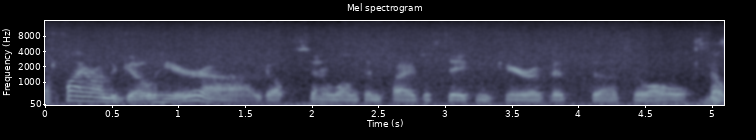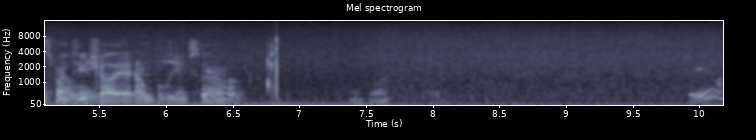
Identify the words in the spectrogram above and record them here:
a fire on the go here. Uh, we got Center Wellington Fire just taking care of it. Uh, so all That's one too, Charlie. I don't believe so. So yeah,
